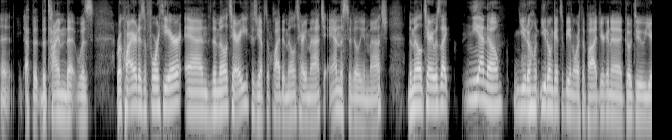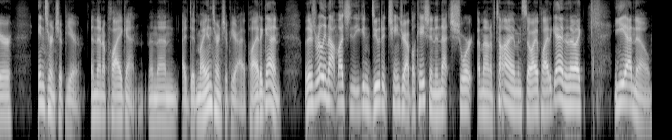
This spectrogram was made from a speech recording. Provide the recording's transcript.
uh, at the the time that was required as a fourth year and the military because you have to apply to military match and the civilian match the military was like yeah no you don't you don't get to be an orthopod you're to go do your internship year and then apply again. And then I did my internship year. I applied again. But there's really not much that you can do to change your application in that short amount of time. And so I applied again and they're like, yeah, no.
